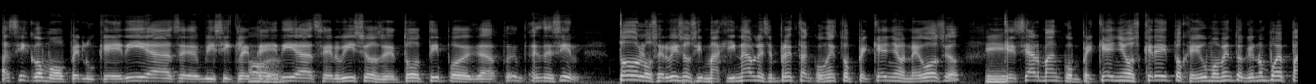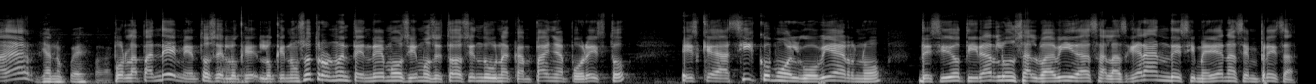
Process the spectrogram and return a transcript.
así como peluquerías, eh, bicicleterías, oh. servicios de todo tipo de, es decir, todos los servicios imaginables se prestan con estos pequeños negocios sí. que se arman con pequeños créditos que hay un momento que no puedes pagar. Ya no puedes pagar. Por la pandemia. Entonces, no. lo, que, lo que nosotros no entendemos y hemos estado haciendo una campaña por esto, es que así como el gobierno decidió tirarle un salvavidas a las grandes y medianas empresas,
